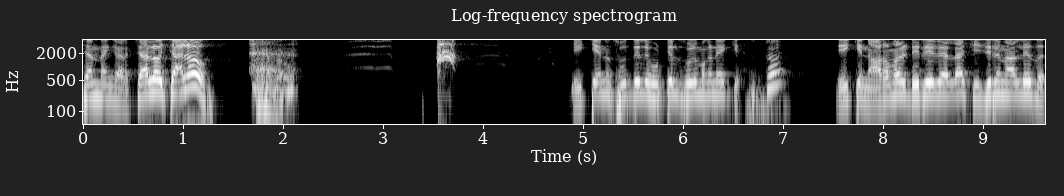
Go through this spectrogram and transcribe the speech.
ಚಂದಂಗ ಹಾಡ. ಚಲೋ ಚಾಲೋ. ಈಕೇನು ಸುದ್ದಿಲಿ ಹುಟ್ಟಿಲ್ ಸುಳಿ ಮಗನ ಈಕೆ? ಈಕೆ ನಾರ್ಮಲ್ ಡಿಲಿವರಿ ಅಲ್ಲ ಸಿಜರಿನ್ ಅಲ್ಲಿದು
